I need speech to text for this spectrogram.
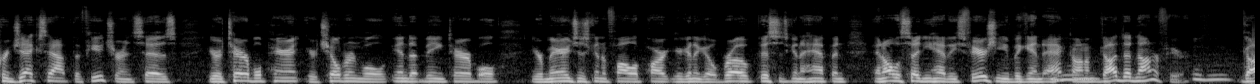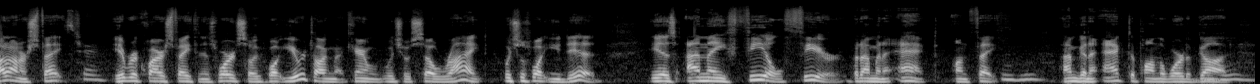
projects out the future and says, you're a terrible parent, your children will end up being terrible, your marriage is going to fall apart, you're going to go broke, this is going to happen. And all of a sudden you have these fears and you begin to act mm-hmm. on them. God doesn't honor fear. Mm-hmm. God honors faith. It requires faith in His Word. So what you were talking about, Karen, which was so right, which was what you did, is I may feel fear, but I'm going to act on faith. Mm-hmm. I'm going to act upon the Word of God. Mm-hmm.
